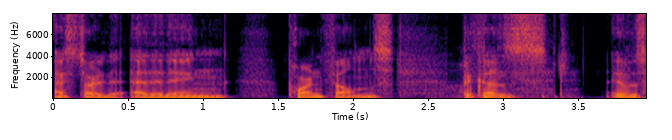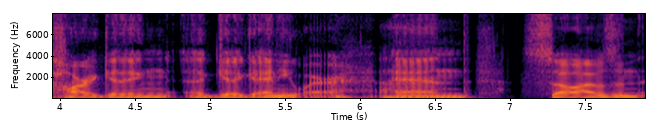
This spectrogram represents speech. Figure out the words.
I started editing porn films because oh it was hard getting a gig anywhere, uh-huh. and so I was in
